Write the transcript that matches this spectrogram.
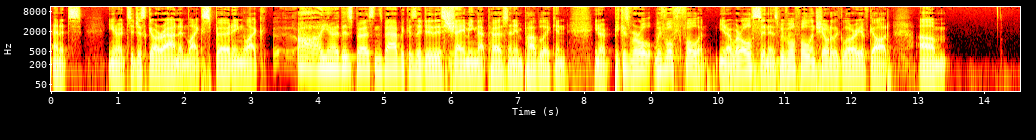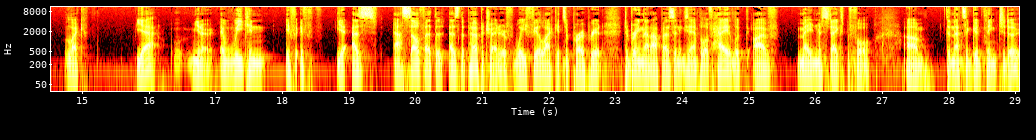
and it's you know to just go around and like spurting like oh you know this person's bad because they do this shaming that person in public. And you know because we're all we've all fallen. You know we're all sinners. We've all fallen short of the glory of god. Um like yeah you know and we can if if yeah as ourself as the as the perpetrator if we feel like it's appropriate to bring that up as an example of hey look i've made mistakes before um then that's a good thing to do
